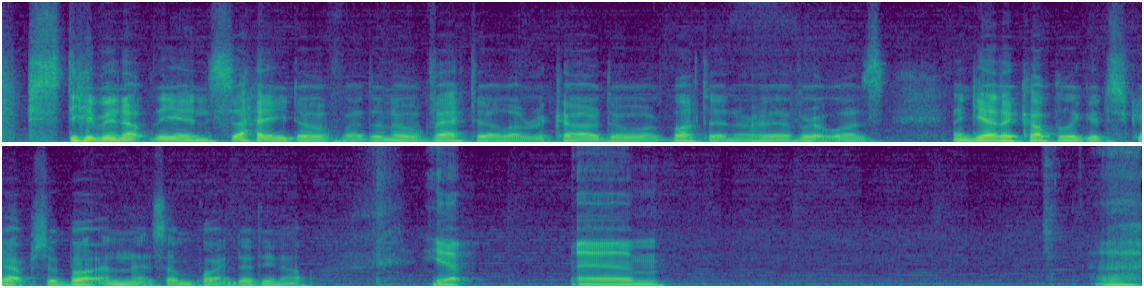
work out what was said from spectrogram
steaming up the inside of I don't know Vettel or Ricciardo or Button or whoever it was. And get a couple of good scraps of Button at some point, did he not? Yep. Um, uh,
